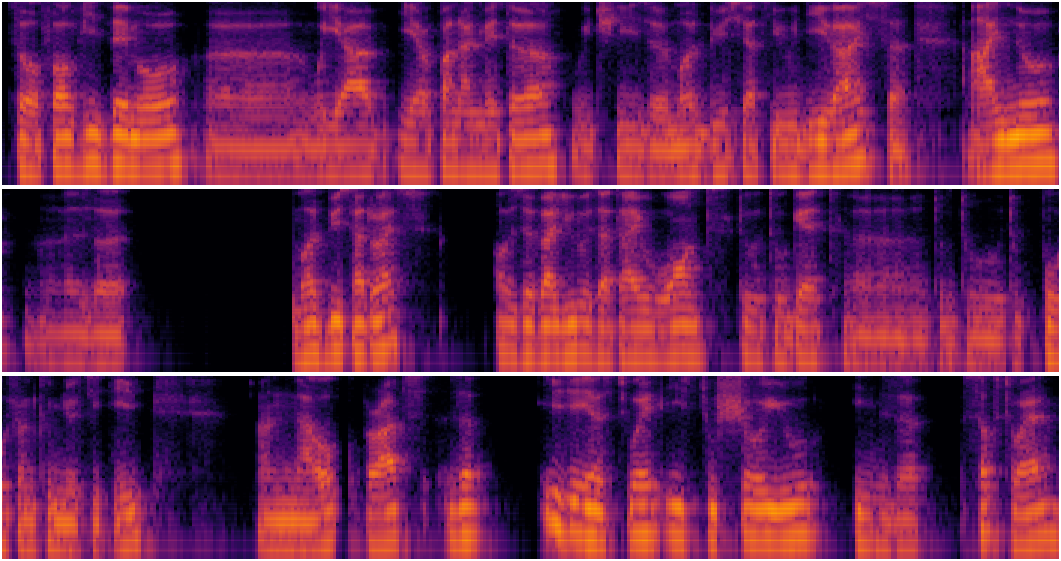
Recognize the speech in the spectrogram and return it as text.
So for this demo, uh, we have here panel meter, which is a Modbus RTU device. I know uh, the Modbus address of the value that I want to, to get uh, to, to, to push on Cumulocity. And now perhaps the easiest way is to show you in the software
